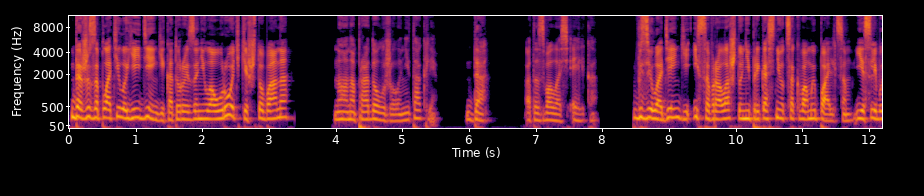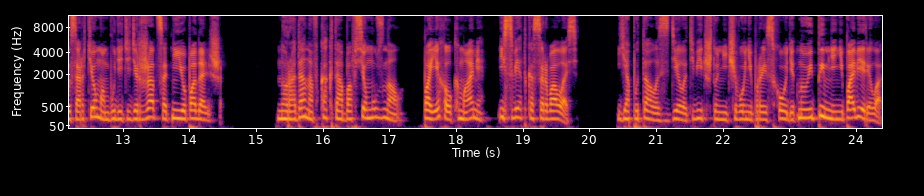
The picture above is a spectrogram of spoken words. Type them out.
Даже заплатила ей деньги, которые заняла у Родьки, чтобы она... Но она продолжила, не так ли? Да, отозвалась Элька. Взяла деньги и соврала, что не прикоснется к вам и пальцем, если вы с Артемом будете держаться от нее подальше. Но Раданов как-то обо всем узнал. Поехал к маме, и Светка сорвалась. Я пыталась сделать вид, что ничего не происходит, но и ты мне не поверила.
